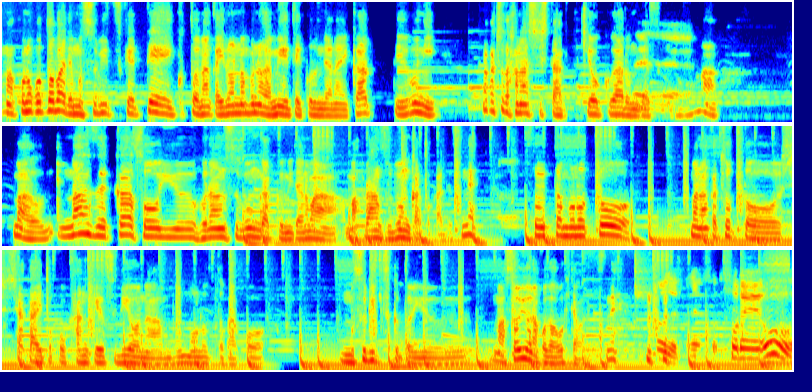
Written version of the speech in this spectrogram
まあ、この言葉で結びつけていくと、なんかいろんなものが見えてくるんじゃないかっていうふうに、なんかちょっと話した記憶があるんですけど、ええまあ、まあ、なぜかそういうフランス文学みたいな、まあ、まあ、フランス文化とかですね、そういったものと、まあ、なんかちょっと社会とこう関係するようなものとか、こう、結びつくという、まあ、そういうようなことが起きたわけですね。そうですね。そそれを、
